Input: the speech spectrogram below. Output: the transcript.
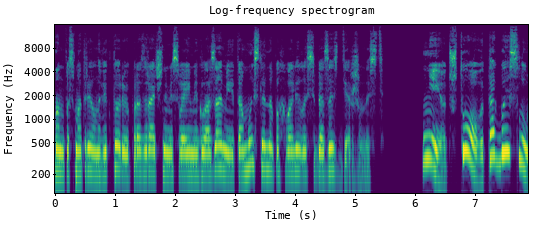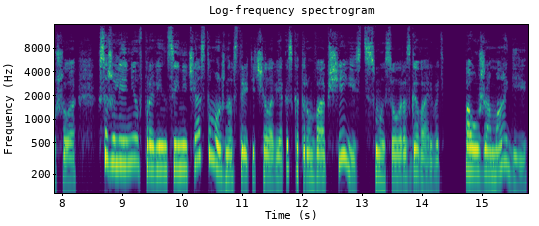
Он посмотрел на Викторию прозрачными своими глазами и та мысленно похвалила себя за сдержанность. «Нет, что вы, так бы и слушала. К сожалению, в провинции не часто можно встретить человека, с которым вообще есть смысл разговаривать. А уже о магии,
